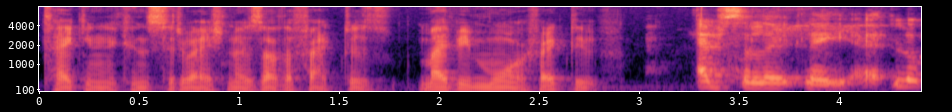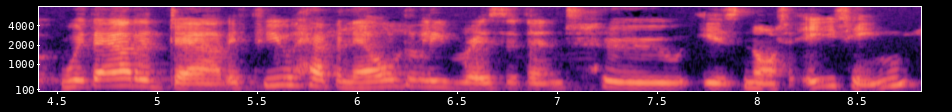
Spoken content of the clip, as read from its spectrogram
taking into consideration those other factors, may be more effective. Absolutely. Look, without a doubt, if you have an elderly resident who is not eating,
